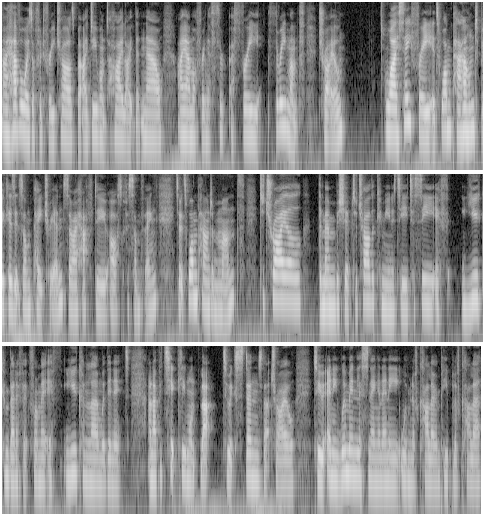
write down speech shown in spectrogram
I have always offered free trials, but I do want to highlight that now I am offering a, th- a free three month trial. Well, I say free, it's one pound because it's on Patreon, so I have to ask for something. So it's one pound a month to trial the membership, to trial the community, to see if you can benefit from it, if you can learn within it. And I particularly want that to extend that trial to any women listening and any women of colour and people of colour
